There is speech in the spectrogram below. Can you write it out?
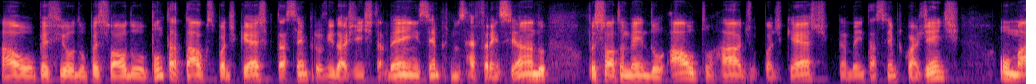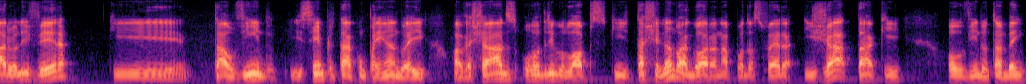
ao perfil do pessoal do Punta Talks Podcast, que está sempre ouvindo a gente também, sempre nos referenciando, o pessoal também do Alto Rádio Podcast, que também está sempre com a gente, o Mário Oliveira, que está ouvindo e sempre está acompanhando aí o Avechados, o Rodrigo Lopes, que está chegando agora na Podosfera e já está aqui ouvindo também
